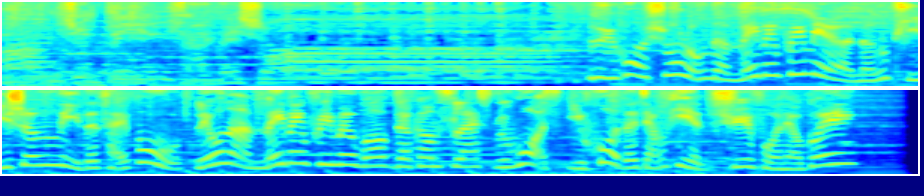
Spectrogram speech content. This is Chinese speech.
屡获殊荣的 Maybank Premier 能提升你的财富。浏览 Maybank Premier Wealth.com/rewards 以获得奖品，需符合条规。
